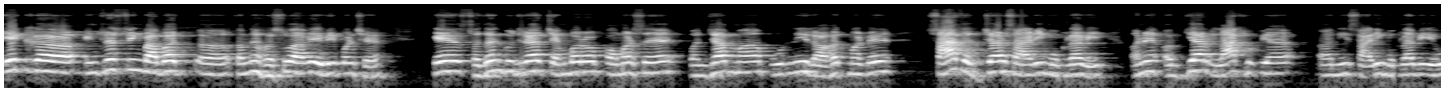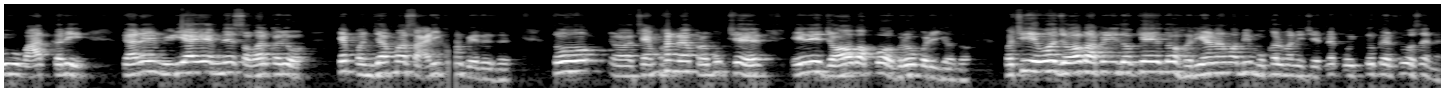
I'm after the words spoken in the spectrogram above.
એક ઇન્ટરેસ્ટિંગ બાબત તમને હસવું આવે એવી પણ છે કે સધન ગુજરાત ચેમ્બર ઓફ કોમર્સે પંજાબમાં પૂરની રાહત માટે સાત હજાર સાડી મોકલાવી અને અગિયાર લાખ રૂપિયાની સાડી મોકલાવી એવું વાત કરી, ત્યારે મીડિયાએ એમને સવાલ કર્યો કે પંજાબમાં સાડી કોણ પહેરે છે? તો ચેમ્બરના પ્રમુખ છે, એને જવાબ આપવો અઘરો પડી ગયો હતો. પછી એવો જવાબ આપી દીધો કે એ તો હરિયાણામાં બી મોકલવાની છે, એટલે કોઈક તો પહેરતું હશે ને.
